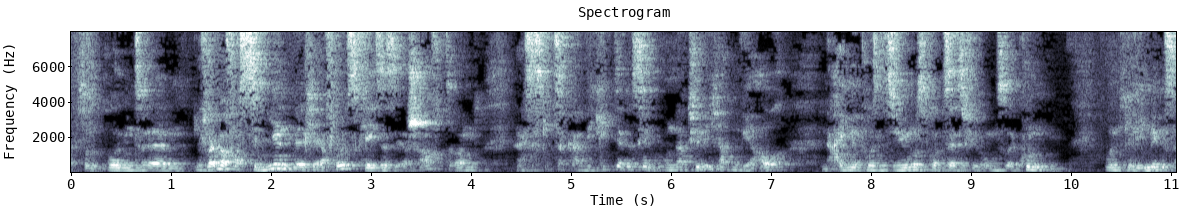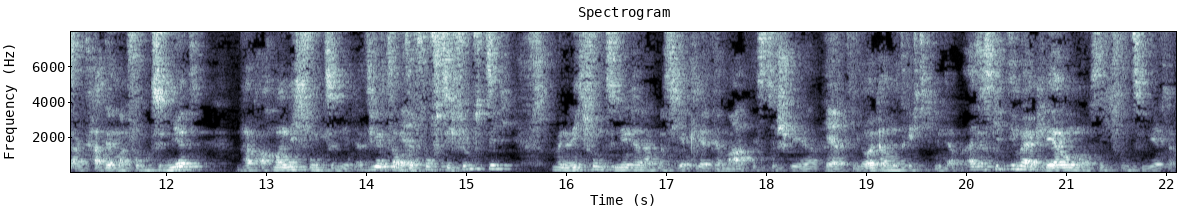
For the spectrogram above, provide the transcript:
Absolut. Und ähm, ich war immer faszinierend, welche Erfolgscases er schafft und das gibt's ja gar nicht, wie kriegt er das hin? Und natürlich hatten wir auch einen eigenen Positionierungsprozess für unsere Kunden. Und gelinde gesagt, hat er mal funktioniert hat auch mal nicht funktioniert. Also ich würde sagen, so 50-50 und wenn er nicht funktioniert hat, hat man sich erklärt, der Markt ist zu schwer, ja. die Leute haben nicht richtig mitgearbeitet. Also es gibt immer Erklärungen, warum es nicht funktioniert hat.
